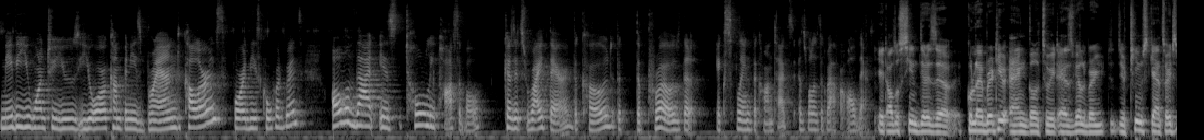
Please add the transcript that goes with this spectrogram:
maybe you want to use your company's brand colors for these cohort grids. All of that is totally possible because it's right there, the code, the, the prose that explains the context as well as the graph are all there. It also seems there is a collaborative angle to it as well, where your teams can. So it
